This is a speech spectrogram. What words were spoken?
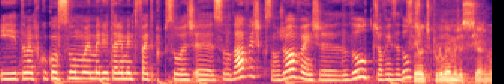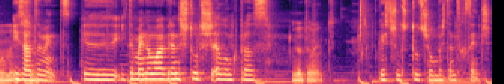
E também porque o consumo é maioritariamente feito por pessoas eh, saudáveis, que são jovens, eh, adultos, jovens adultos. Sem outros problemas associados normalmente. Exatamente. Eh, e também não há grandes estudos a longo prazo, Exatamente. porque estes estudos são bastante recentes.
